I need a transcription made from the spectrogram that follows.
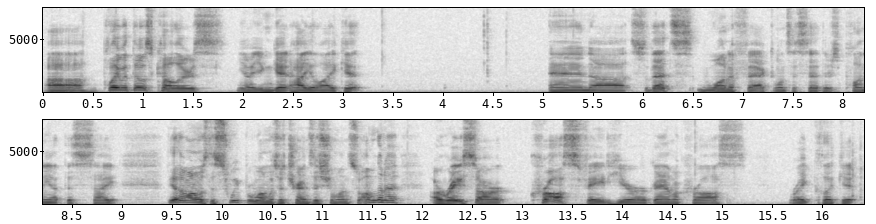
uh, play with those colors. You know, you can get how you like it. And uh, so that's one effect. Once I said there's plenty at this site. The other one was the sweeper one, which is a transition one. So I'm going to erase our crossfade here, our gamma cross. Right click it,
